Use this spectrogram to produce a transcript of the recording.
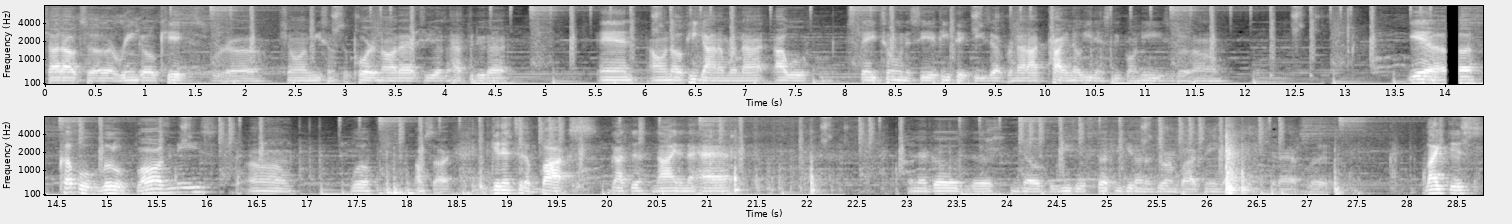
Shout out to uh, Ringo Kicks for uh, showing me some support and all that. So he doesn't have to do that. And I don't know if he got them or not. I will stay tuned and see if he picked these up or not. I probably know he didn't sleep on these, but um, yeah, a couple little flaws in these. Um, well, I'm sorry. Get into the box. Got the nine and a half. And there goes the, you know, the usual stuff you get on a Jordan box. Ain't got to into that, but like this,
